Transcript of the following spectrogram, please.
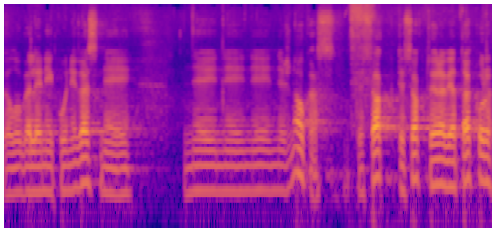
Galų gale nei kunigas, nei, nei, nei, nei nežinau kas. Tiesiog, tiesiog tai yra vieta, kur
